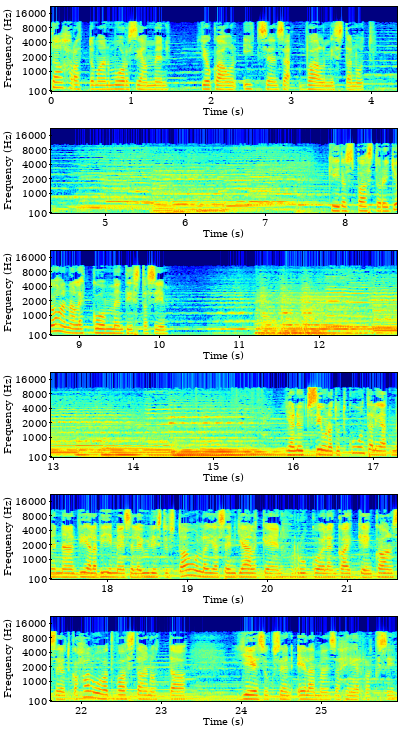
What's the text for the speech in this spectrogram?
tahrattoman morsiammen, joka on itsensä valmistanut. Kiitos pastori Johannalle kommentistasi. Ja nyt siunatut kuuntelijat mennään vielä viimeiselle ylistystauolle ja sen jälkeen rukoilen kaikkien kanssa, jotka haluavat vastaanottaa Jeesuksen elämänsä Herraksi.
